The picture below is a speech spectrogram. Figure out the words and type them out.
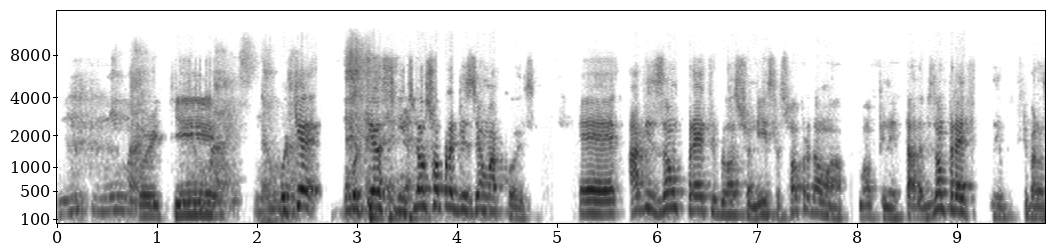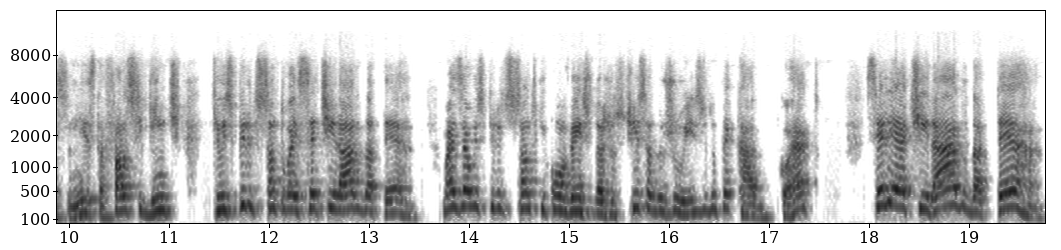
Nem mais, porque, não mais, não porque mais. Porque é o seguinte, não só para dizer uma coisa, é, a visão pré-tribulacionista, só para dar uma, uma alfinetada, a visão pré-tribulacionista fala o seguinte, que o Espírito Santo vai ser tirado da terra, mas é o Espírito Santo que convence da justiça, do juízo e do pecado, correto? Se ele é tirado da terra,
